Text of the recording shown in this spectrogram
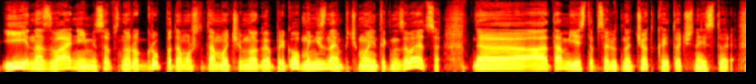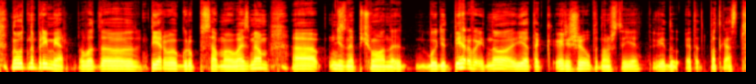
и названиями, собственно, рок-групп, потому что там очень много приколов. Мы не знаем, почему они так называются, э, а там есть абсолютно четкая и точная история. Ну вот, например, вот э, первую группу самую возьмем. Не знаю, почему она будет первой, но я так решил, потому что я веду этот подкаст.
